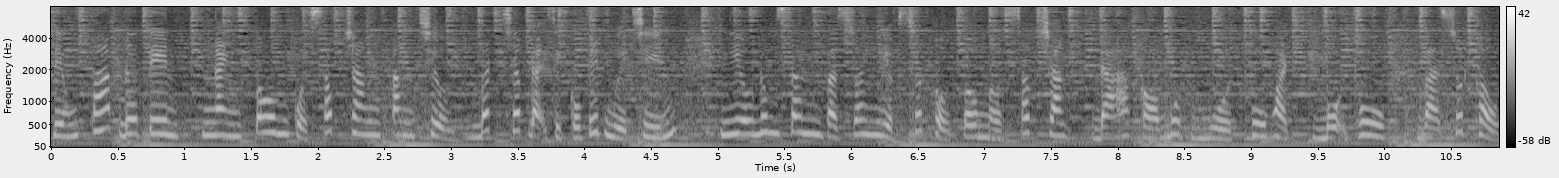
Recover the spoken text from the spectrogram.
tiếng Pháp đưa tin ngành tôm của Sóc Trăng tăng trưởng bất chấp đại dịch Covid-19. Nhiều nông dân và doanh nghiệp xuất khẩu tôm ở Sóc Trăng đã có một mùa thu hoạch bội thu và xuất khẩu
